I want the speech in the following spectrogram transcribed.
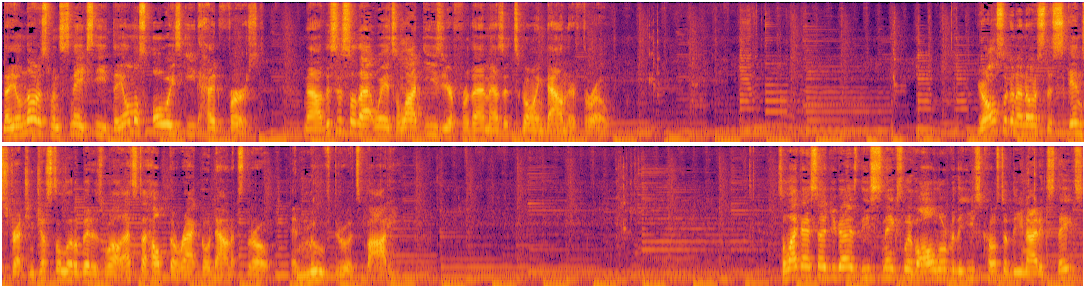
Now you'll notice when snakes eat, they almost always eat head first. Now this is so that way it's a lot easier for them as it's going down their throat. You're also going to notice the skin stretching just a little bit as well. That's to help the rat go down its throat and move through its body. So like I said, you guys, these snakes live all over the east coast of the United States.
